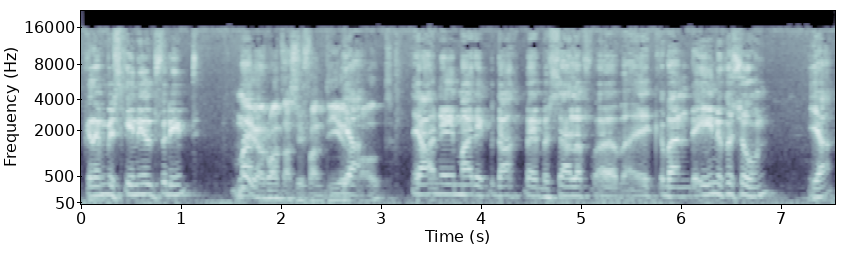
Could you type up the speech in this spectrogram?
Klinkt misschien heel vreemd. Maar, nee want als u van dieren ja, houdt... ja, nee, maar ik dacht bij mezelf, eh, ik ben de enige zoon. Ja.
